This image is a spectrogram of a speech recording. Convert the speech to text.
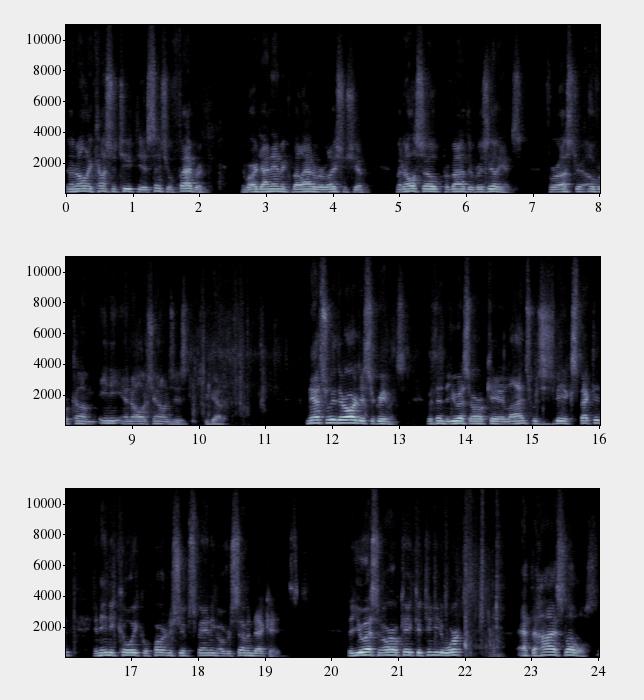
not only constitute the essential fabric of our dynamic bilateral relationship, but also provide the resilience for us to overcome any and all challenges together. Naturally, there are disagreements within the US ROK alliance, which is to be expected in any co-equal partnership spanning over seven decades. The US and ROK continue to work at the highest levels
